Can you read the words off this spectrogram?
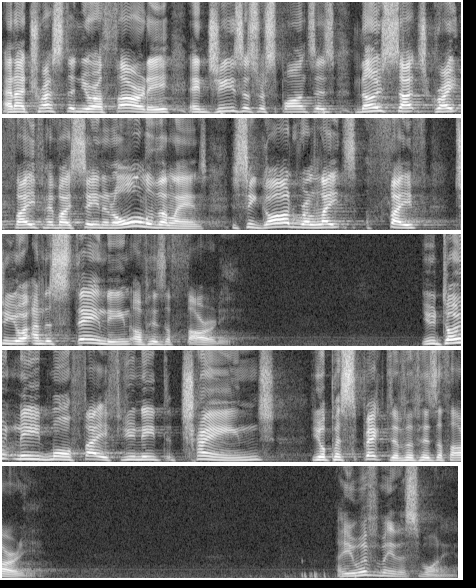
and I trust in your authority. And Jesus' response is, No such great faith have I seen in all of the lands. You see, God relates faith to your understanding of his authority. You don't need more faith, you need to change your perspective of his authority. Are you with me this morning?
